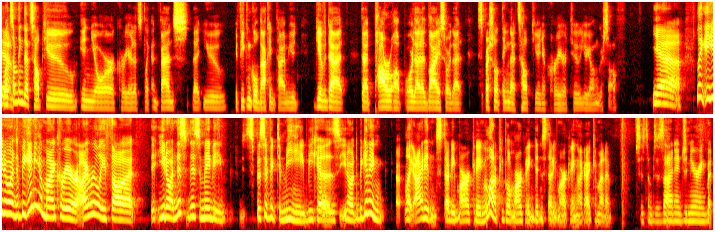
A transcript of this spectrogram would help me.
yeah. what's something that's helped you in your career that's like advanced that you if you can go back in time you give that that power up or that advice or that special thing that's helped you in your career to your younger self? Yeah. Like you know in the beginning of my career i really thought you know and this this may be specific to me because you know at the beginning uh, like i didn't study marketing. A lot of people in marketing didn't study marketing. Like i come out of systems design engineering but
